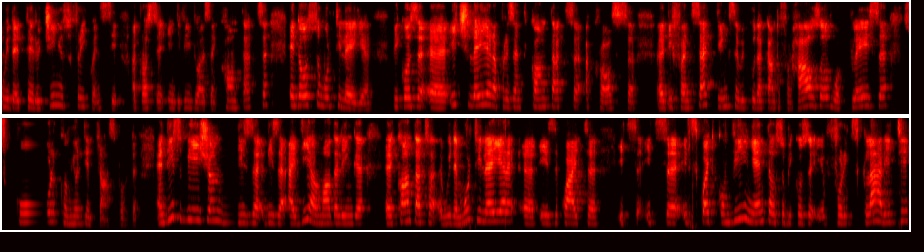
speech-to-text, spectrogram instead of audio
with a heterogeneous frequency across individuals and contacts, and also multi-layer, because uh, each layer represents contacts across uh, different settings. We could account for household, workplace, school, community, and transport. And this vision, this, uh, this idea of modeling uh, contacts with a multi-layer uh, is quite uh, it's it's uh, it's quite convenient also because uh, for its clarity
